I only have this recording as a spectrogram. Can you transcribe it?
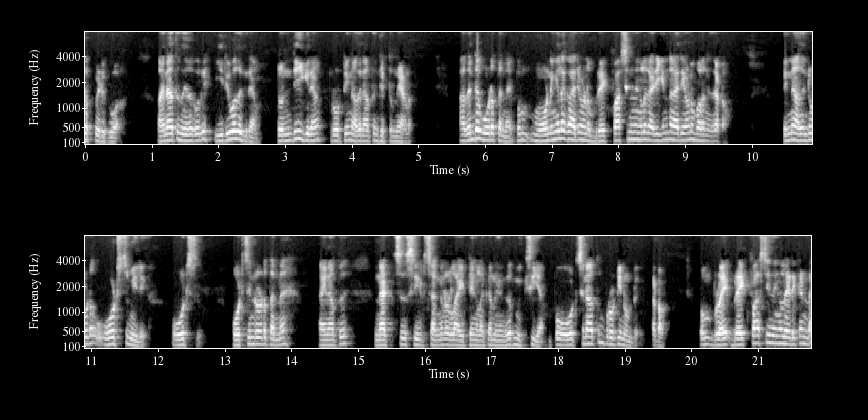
കപ്പ് എടുക്കുക. അതിനകത്ത് നിങ്ങൾക്ക് ഒരു ഇരുപത് ഗ്രാം ട്വന്റി ഗ്രാം പ്രോട്ടീൻ അതിനകത്തും കിട്ടുന്നതാണ്. അതിന്റെ കൂടെ തന്നെ ഇപ്പം മോർണിംഗിലെ കാര്യമാണ് ബ്രേക്ക്ഫാസ്റ്റിന് നിങ്ങൾ കഴിക്കേണ്ട കാര്യമാണ് പറഞ്ഞത് കേട്ടോ. പിന്നെ അതിന്റെ കൂടെ ഓട്സ് മീൽ ഓട്സ് ഓട്സിന്റെ കൂടെ തന്നെ അതിനകത്ത് നട്ട്സ് സീഡ്സ് അങ്ങനെയുള്ള ഐറ്റങ്ങളൊക്കെ നിങ്ങൾക്ക് മിക്സ് ചെയ്യാം. ഇപ്പോൾ ഓട്സിനകത്തും പ്രോട്ടീൻ ഉണ്ട് കേട്ടോ. അപ്പം ബ്രേ ബ്രേക്ക്ഫാസ്റ്റ് നിങ്ങൾ എടുക്കേണ്ട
